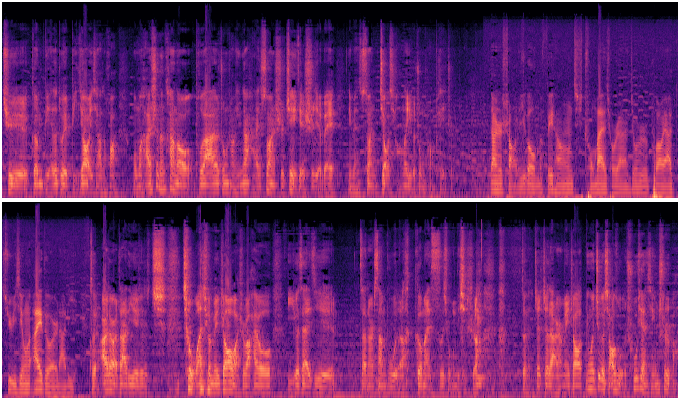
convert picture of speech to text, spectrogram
去跟别的队比较一下的话，我们还是能看到葡萄牙的中场应该还算是这届世界杯里面算较强的一个中场配置。但是少了一个我们非常崇拜的球员，就是葡萄牙巨星埃德尔大帝。对，埃德尔大帝就是就完全没招吧，是吧？还有一个赛季在那儿散步的戈麦斯兄弟，是吧？对，这这俩人没招，因为这个小组的出现形式吧，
